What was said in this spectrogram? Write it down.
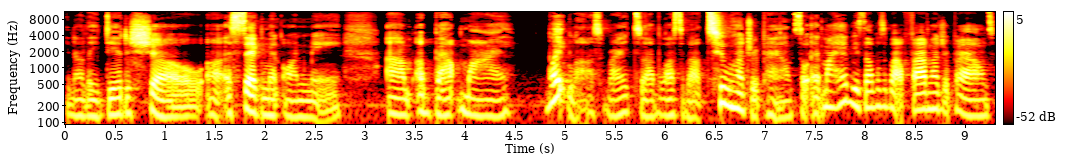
You know, they did a show, uh, a segment on me um, about my weight loss, right? So I've lost about 200 pounds. So at my heaviest, I was about 500 pounds,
